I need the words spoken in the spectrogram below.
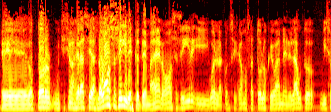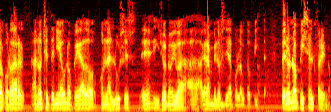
Eh, doctor, muchísimas gracias. Lo vamos a seguir este tema, ¿eh? lo vamos a seguir y bueno, le aconsejamos a todos los que van en el auto. Me hizo acordar, anoche tenía uno pegado con las luces ¿eh? y yo no iba a gran velocidad por la autopista, pero no pise el freno.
